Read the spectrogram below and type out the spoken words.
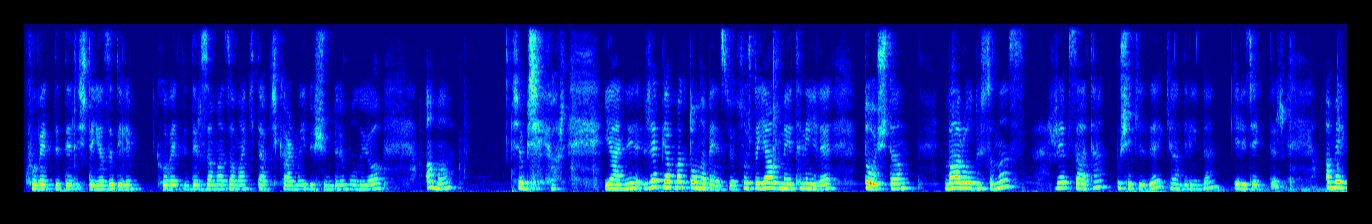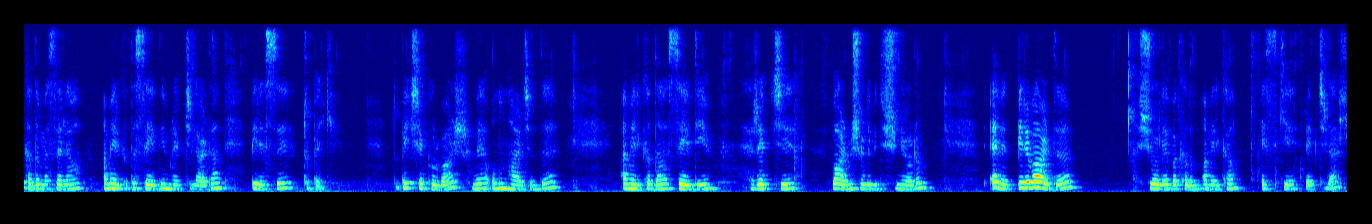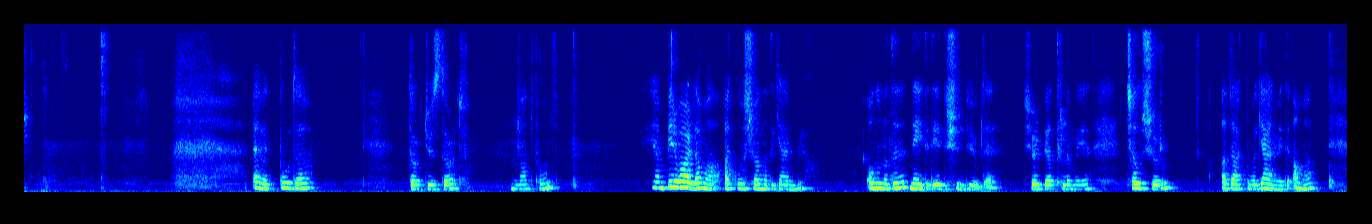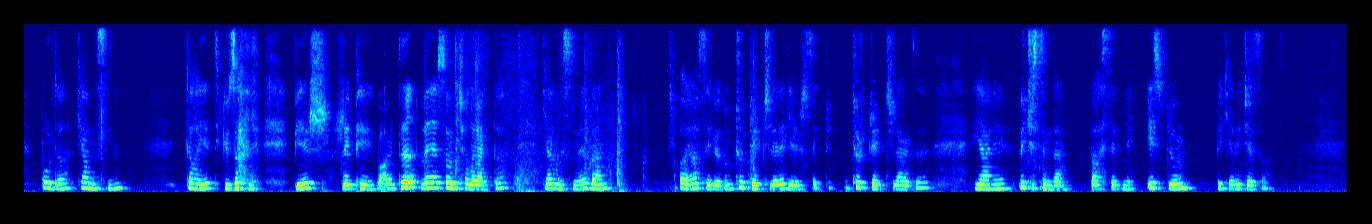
kuvvetlidir. işte yazı dilim kuvvetlidir. Zaman zaman kitap çıkarmayı düşündüğüm oluyor. Ama şöyle bir şey var. Yani rap yapmak da ona benziyor. Sonuçta yazma yeteneğiyle doğuştan var olduysanız rap zaten bu şekilde kendiliğinden gelecektir. Amerika'da mesela Amerika'da sevdiğim rapçilerden birisi Tupac. Tupac Shakur var ve onun haricinde Amerika'da sevdiğim rapçi var mı şöyle bir düşünüyorum. Evet biri vardı. Şöyle bakalım Amerikan eski rapçiler. Evet burada 404 not found. Yani biri vardı ama aklıma şu an adı gelmiyor. Onun adı neydi diye düşündüğümde şöyle bir hatırlamaya çalışıyorum. Adı aklıma gelmedi ama burada kendisinin gayet güzel bir rapi vardı ve sonuç olarak da kendisini ben bayağı seviyordum. Türk rapçilere gelirsek, Türk rapçilerde yani üç isimden bahsetmek istiyorum. Bir kere Ceza.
